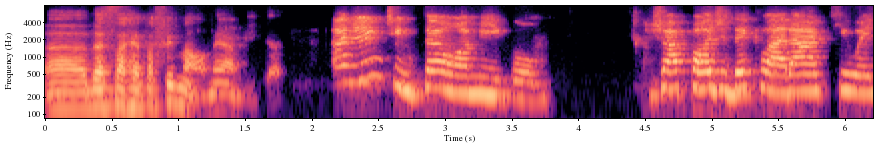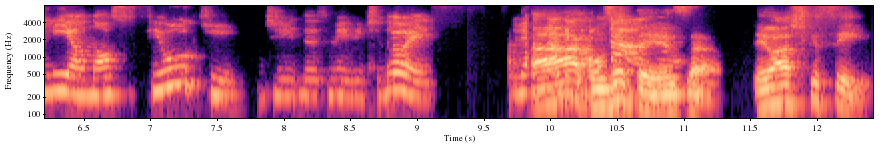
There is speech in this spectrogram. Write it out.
ah, dessa reta final, né, amiga? A gente, então, amigo, já pode declarar que o Eli é o nosso Fiuk de 2022? Já tá ah, com certeza. Eu acho que sim.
